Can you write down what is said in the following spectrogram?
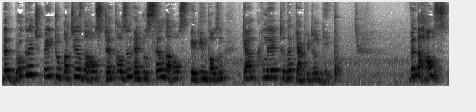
Then brokerage paid to purchase the house 10,000 and to sell the house 18,000. Calculate the capital gain. When the house,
